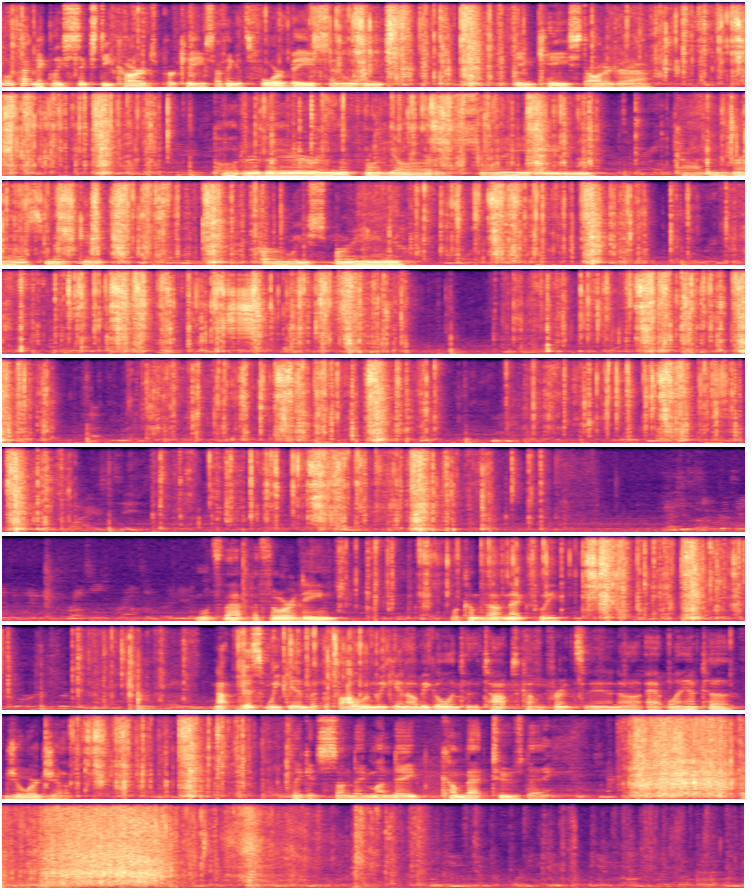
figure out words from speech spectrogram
Well, technically 60 cards per case. I think it's four base and one encased autograph. Put her there in the front yard, swinging. Cotton grass, make it early spring. What's that, Pathoridine? What comes out next week? Not this weekend, but the following weekend, I'll be going to the Topps conference in uh, Atlanta, Georgia. I think it's Sunday, Monday, come back Tuesday.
